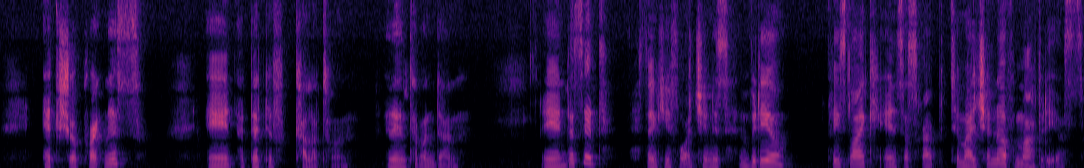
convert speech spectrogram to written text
extra brightness, and adaptive color tone. And then tap on done. And that's it. Thank you for watching this video. Please like and subscribe to my channel for more videos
